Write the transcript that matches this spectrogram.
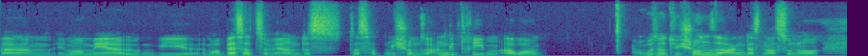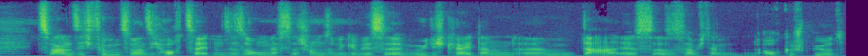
ähm, immer mehr irgendwie, immer besser zu werden. Das, das hat mich schon so angetrieben, aber man muss natürlich schon sagen, dass nach so einer 20, 25 Hochzeiten-Saison, dass da schon so eine gewisse Müdigkeit dann ähm, da ist. Also das habe ich dann auch gespürt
